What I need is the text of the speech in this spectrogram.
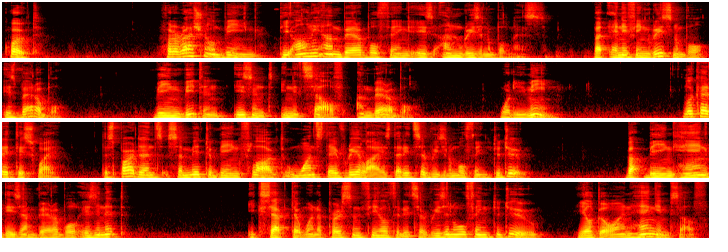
Quote For a rational being, the only unbearable thing is unreasonableness, but anything reasonable is bearable. Being beaten isn't in itself unbearable. What do you mean? Look at it this way the Spartans submit to being flogged once they've realized that it's a reasonable thing to do. But being hanged is unbearable, isn't it? Except that when a person feels that it's a reasonable thing to do, he'll go and hang himself.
